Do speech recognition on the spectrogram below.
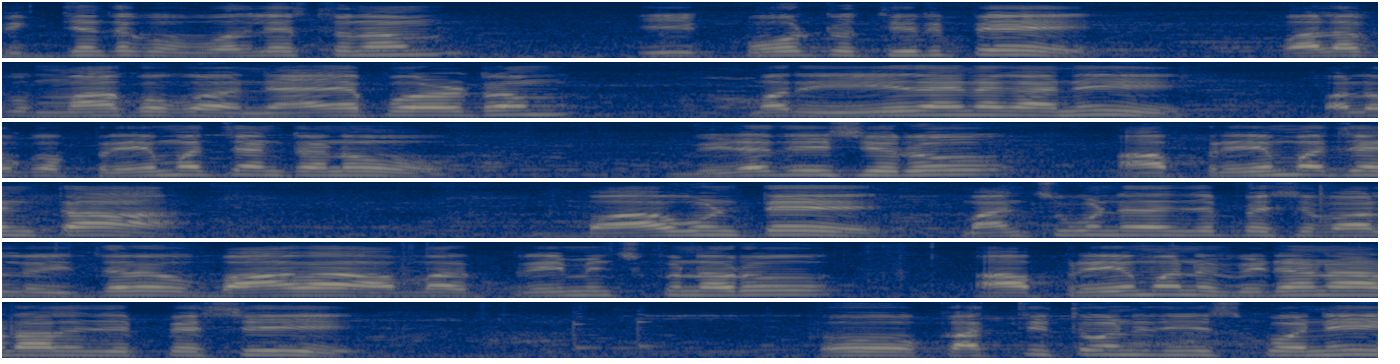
విజ్ఞతకు వదిలేస్తున్నాం. ఈ కోర్టు తీర్పే వాళ్ళకు మాకు ఒక న్యాయ పోరాటం. మరి ఏదైనా కానీ వాళ్ళ ఒక ప్రేమ జంటను విడదీసిరు ఆ ప్రేమ జంట బాగుంటే మంచిగా ఉండేదని చెప్పేసి వాళ్ళు ఇద్దరు బాగా మరి ప్రేమించుకున్నారు. ఆ ప్రేమను విడనాడాలని చెప్పేసి ఓ కత్తితోని తీసుకొని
